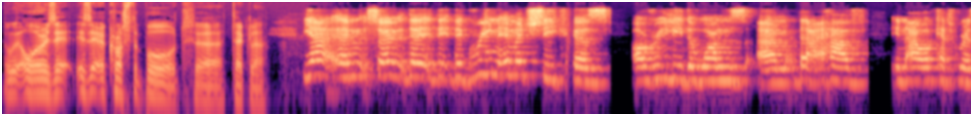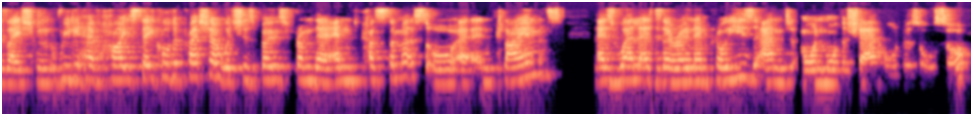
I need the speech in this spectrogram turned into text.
Or is it is it across the board, uh, Tekla? Yeah, um, so the, the, the, green image seekers are really the ones um, that have, in our categorization, really have high stakeholder pressure, which is both from their end customers or uh, end clients, as well as their own employees and more and more the shareholders also.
